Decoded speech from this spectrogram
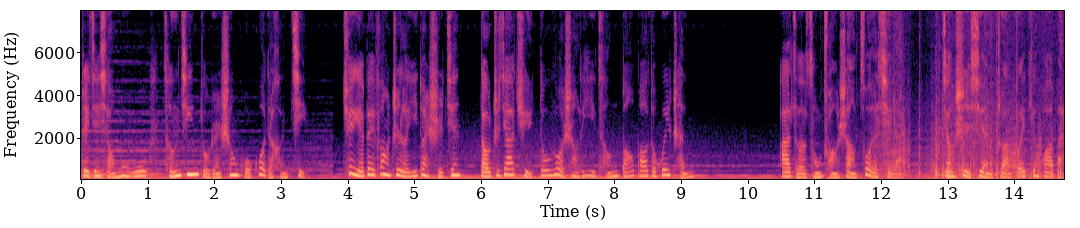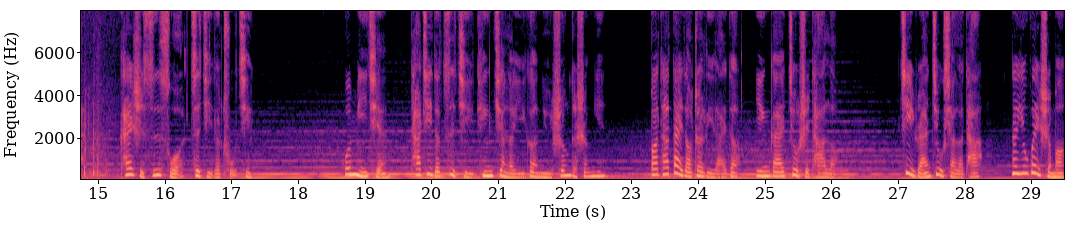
这间小木屋曾经有人生活过的痕迹，却也被放置了一段时间，导致家具都落上了一层薄薄的灰尘。阿泽从床上坐了起来，将视线转回天花板，开始思索自己的处境。昏迷前，他记得自己听见了一个女生的声音，把他带到这里来的应该就是她了。既然救下了他，那又为什么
